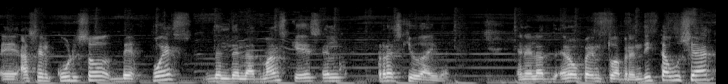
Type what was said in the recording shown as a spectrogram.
eh, hace el curso después del del Advance, que es el Rescue Diver. En el Open tú aprendiste a bucear,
